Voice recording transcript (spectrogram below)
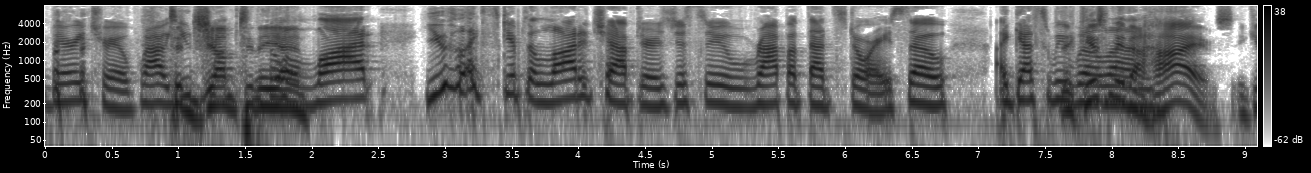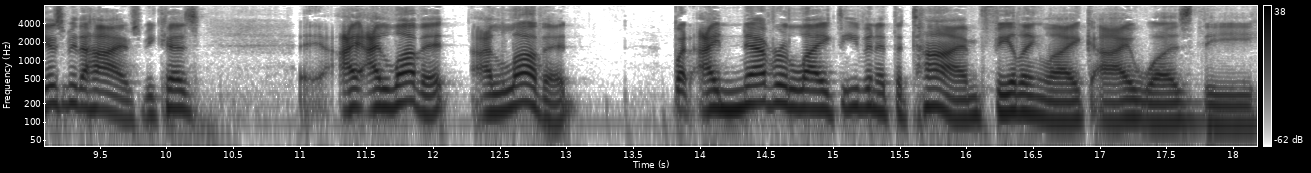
very true. Wow, To you jump jumped to the end. A lot. You like skipped a lot of chapters just to wrap up that story. So I guess we it will. gives me the um, hives. It gives me the hives because I, I love it. I love it. But I never liked, even at the time, feeling like I was the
